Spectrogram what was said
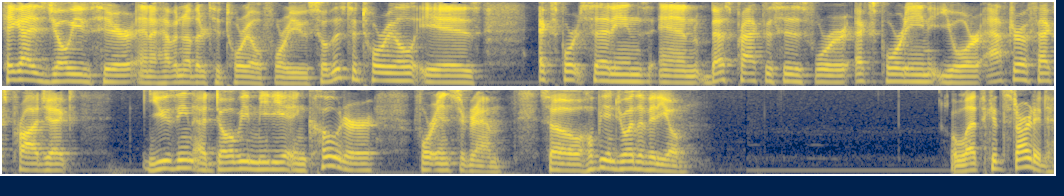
Hey guys, Joe Eves here, and I have another tutorial for you. So this tutorial is export settings and best practices for exporting your After Effects project using Adobe Media Encoder for Instagram. So hope you enjoy the video. Let's get started.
